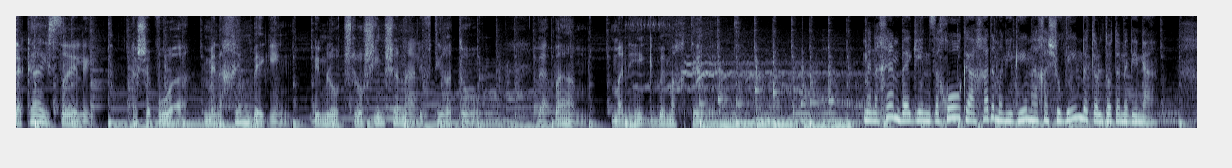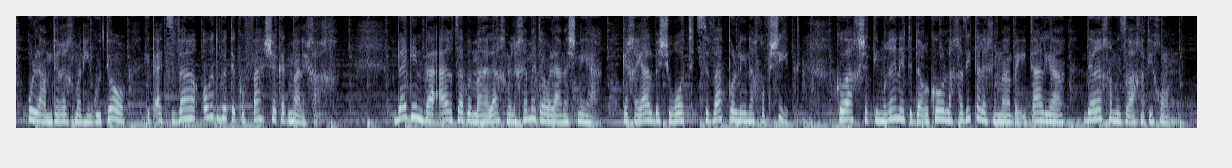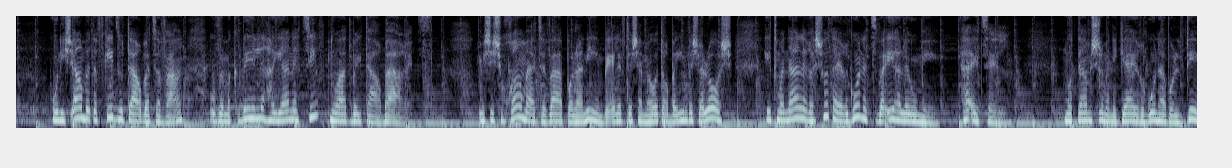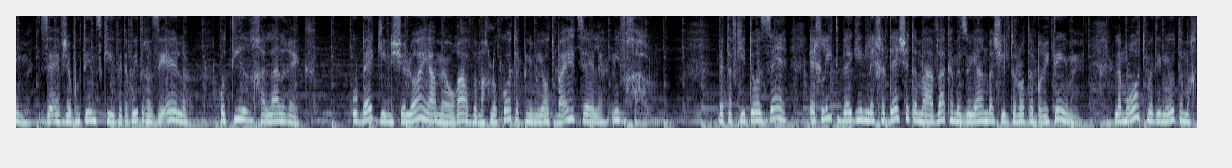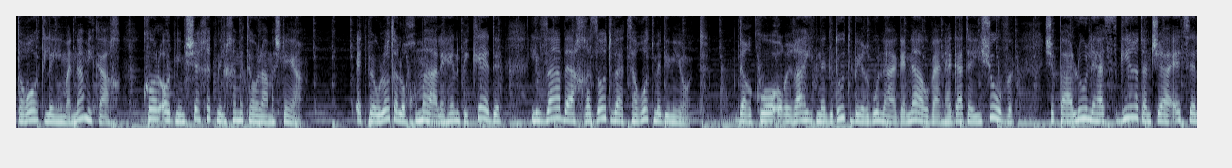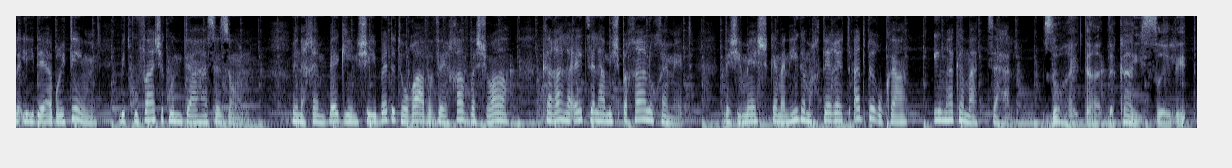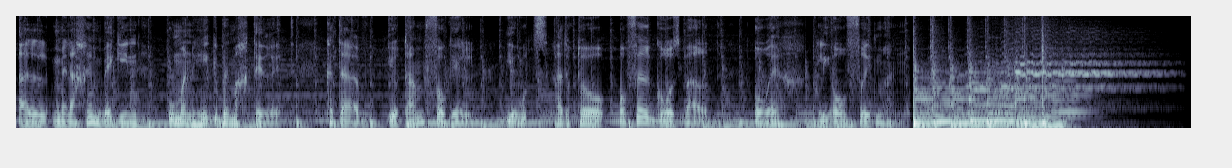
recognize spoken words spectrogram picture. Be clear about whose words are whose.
Speaker 1: דקה ישראלית, השבוע מנחם בגין, במלאת 30 שנה לפטירתו, והפעם מנהיג במחתרת.
Speaker 2: מנחם בגין זכור כאחד המנהיגים החשובים בתולדות המדינה. אולם דרך מנהיגותו התעצבה עוד בתקופה שקדמה לכך. בגין בא ארצה במהלך מלחמת העולם השנייה, כחייל בשורות צבא פולין החופשית, כוח שתמרן את דרכו לחזית הלחימה באיטליה דרך המזרח התיכון. הוא נשאר בתפקיד זוטר בצבא, ובמקביל היה נציב תנועת בית"ר בארץ. מששוחרר מהצבא הפולני ב-1943, התמנה לראשות הארגון הצבאי הלאומי, האצ"ל. מותם של מנהיגי הארגון הבולטים, זאב ז'בוטינסקי ודוד רזיאל, הותיר חלל ריק. ובגין, שלא היה מעורב במחלוקות הפנימיות באצ"ל, נבחר. בתפקידו זה החליט בגין לחדש את המאבק המזוין בשלטונות הבריטים, למרות מדיניות המחתרות להימנע מכך כל עוד נמשכת מלחמת העולם השנייה. את פעולות הלוחמה עליהן פיקד ליווה בהכרזות והצהרות מדיניות. דרכו עוררה התנגדות בארגון ההגנה ובהנהגת היישוב, שפעלו להסגיר את אנשי האצ"ל לידי הבריטים, בתקופה שכונתה הסזון. מנחם בגין, שאיבד את הוריו ואחיו בשואה, קרא לאצ"ל המשפחה הלוחמת, ושימש כמנהיג המחתרת עד פירוקה עם הקמת צה"ל.
Speaker 1: זו הייתה דקה ישראלית על מנחם בגין ומנהיג במחתרת. כתב יותם פוגל, ייעוץ הדוקטור עופר גרוסברד, עורך ליאור פרידמן.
